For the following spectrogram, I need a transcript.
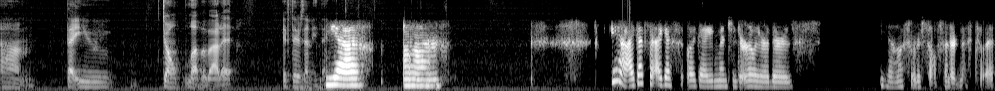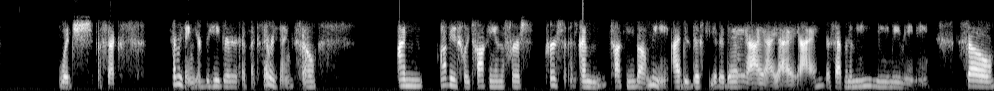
um, that you don't love about it, if there's anything. Yeah. Um. Yeah, I guess I guess like I mentioned earlier, there's you know a sort of self-centeredness to it, which affects everything. Your behavior affects everything. So I'm obviously talking in the first person. I'm talking about me. I did this the other day. I, I, I, I. This happened to me. Me, me, me, me. So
